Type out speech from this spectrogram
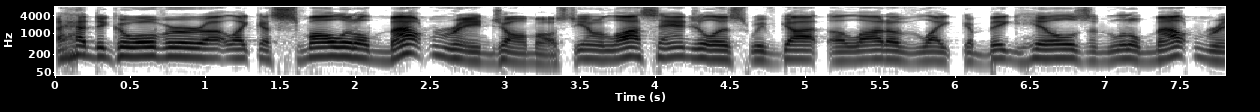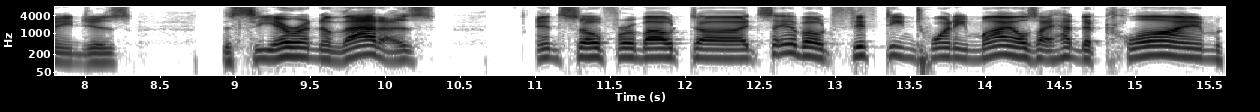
I had to go over uh, like a small little mountain range almost. You know, in Los Angeles, we've got a lot of like uh, big hills and little mountain ranges, the Sierra Nevadas. And so for about, uh, I'd say about 15, 20 miles, I had to climb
